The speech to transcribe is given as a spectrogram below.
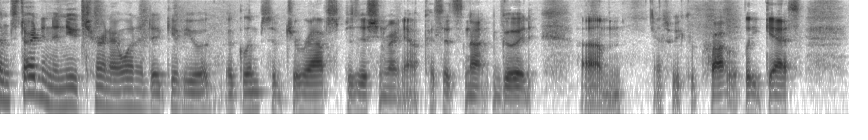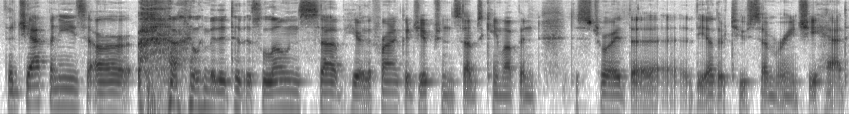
I'm starting a new turn, I wanted to give you a, a glimpse of Giraffe's position right now because it's not good, um, as we could probably guess. The Japanese are, are limited to this lone sub here. The Pharaonic Egyptian subs came up and destroyed the the other two submarines she had.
